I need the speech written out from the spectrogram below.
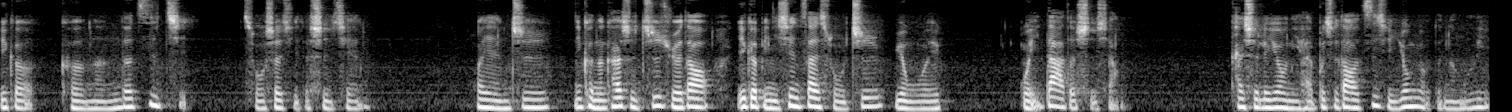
一个可能的自己所涉及的事件。换言之，你可能开始知觉到一个比你现在所知远为伟大的实相，开始利用你还不知道自己拥有的能力，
